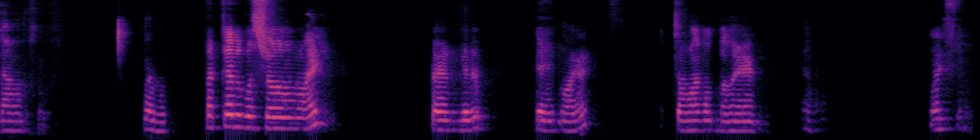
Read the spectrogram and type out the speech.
devlet kullanıyor. Fakat bu sorun var. Ben gelip gelip var. Tamam, kolay. Neyse.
